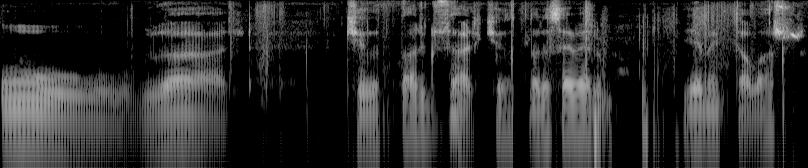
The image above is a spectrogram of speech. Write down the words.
Oo güzel. Kağıtlar güzel. Kağıtları severim. Yemek de var.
